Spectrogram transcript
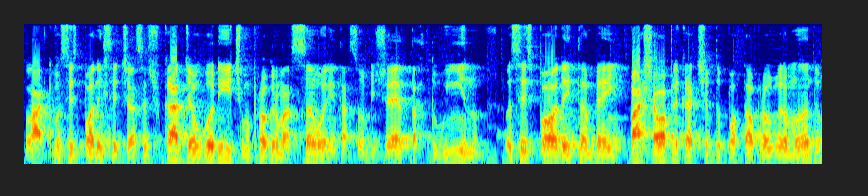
lá que vocês podem tirar certificado de algoritmo, programação, orientação a objeto, Arduino. Vocês podem também baixar o aplicativo do portal programando,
